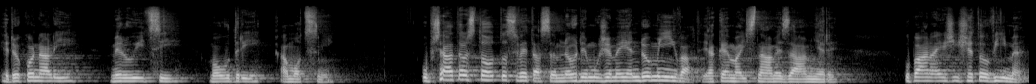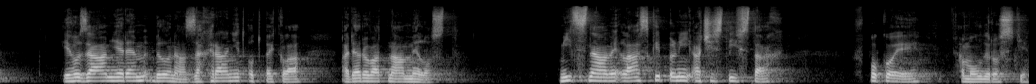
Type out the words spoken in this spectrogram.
je dokonalý, milující, moudrý a mocný. U přátel z tohoto světa se mnohdy můžeme jen domnívat, jaké mají s námi záměry. U Pána Ježíše to víme. Jeho záměrem bylo nás zachránit od pekla a darovat nám milost. Mít s námi láskyplný a čistý vztah v pokoji a moudrosti.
